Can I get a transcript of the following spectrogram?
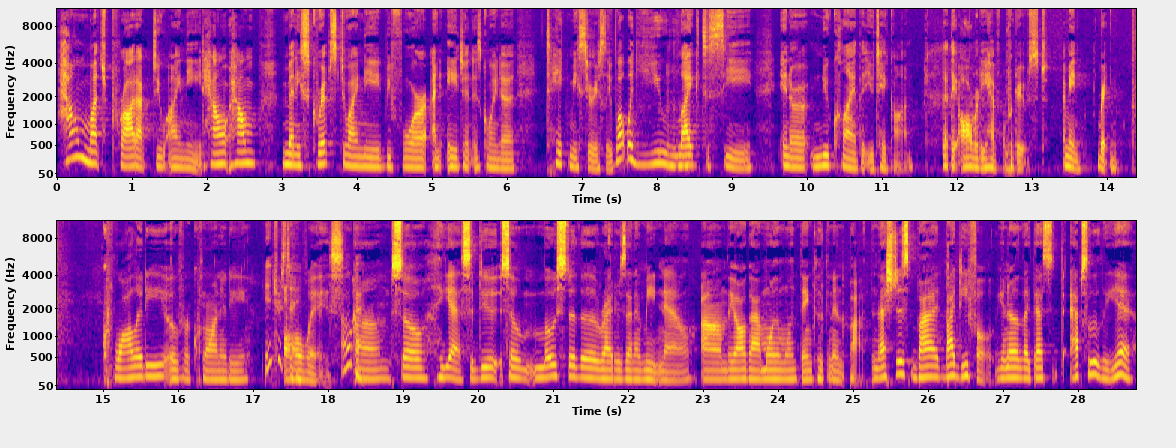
How much product do I need? How how many scripts do I need before an agent is going to take me seriously? What would you Mm-hmm. like to see in a new client that you take on that they already have produced? I mean, written. Quality over quantity. Interesting. Always. Okay. Um, so yes, do so. Most of the writers that I meet now, um, they all got more than one thing cooking in the pot, and that's just by by default. You know, like that's absolutely yeah.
